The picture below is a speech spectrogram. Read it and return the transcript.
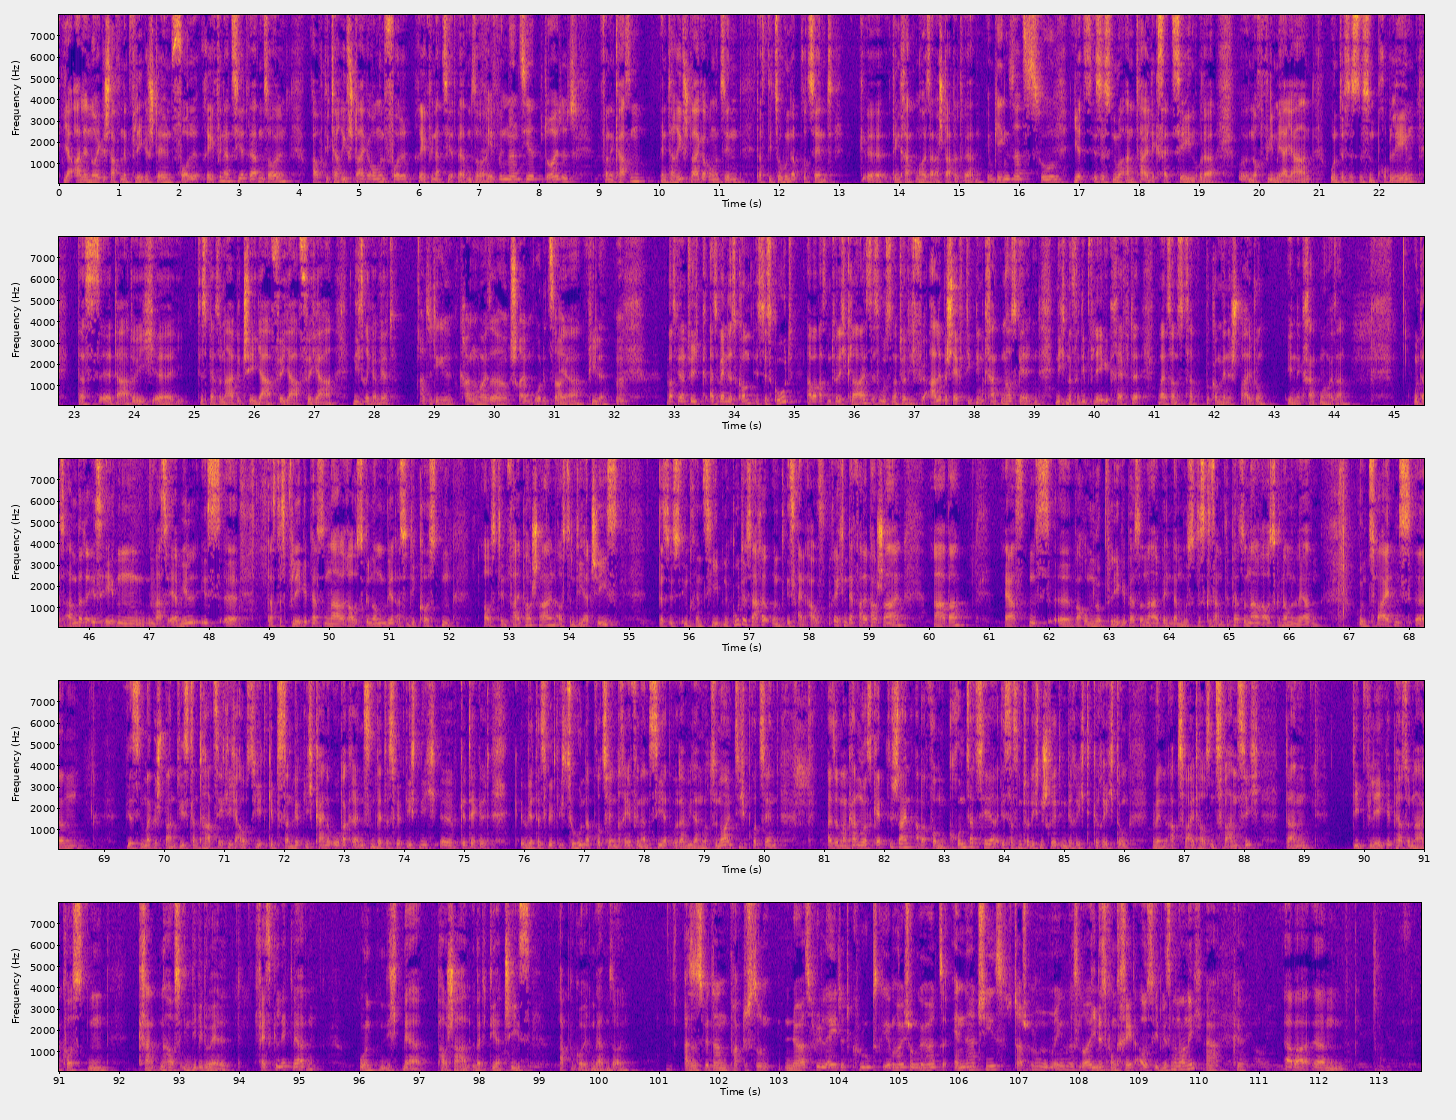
ja alle neu geschaffenen Pflegestellen voll refinanziert werden sollen, auch die Tarifsteigerungen voll refinanziert werden sollen. Refinanziert bedeutet? Von den Kassen, wenn Tarifsteigerungen sind, dass die zu 100 Prozent den Krankenhäusern erstattet werden. Im Gegensatz zu. Jetzt ist es nur anteilig seit zehn oder äh, noch viel mehr Jahren und das ist, ist ein Problem, dass äh, dadurch das Personalbudget Jahr für Jahr für Jahr niedriger wird. Also die Krankenhäuser schreiben rote Zahlen. Ja, viele. Ja. Was wir natürlich, also wenn das kommt, ist es gut, aber was natürlich klar ist, es muss natürlich für alle Beschäftigten im Krankenhaus gelten, nicht nur für die Pflegekräfte, weil sonst bekommen wir eine Spaltung in den Krankenhäusern. Und das andere ist eben, was er will, ist, äh, dass das Pflegepersonal rausgenommen wird, also die Kosten aus den Fallpauschalen, aus den DRGs. Das ist im Prinzip eine gute Sache und ist ein Aufbrechen der Fallpauschalen. Aber erstens, äh, warum nur Pflegepersonal, wenn da muss das gesamte Personal rausgenommen werden? Und zweitens, ähm, wir sind mal gespannt, wie es dann tatsächlich aussieht. Gibt es dann wirklich keine Obergrenzen? Wird es wirklich nicht äh, gedeckelt? Wird es wirklich zu 100 Prozent refinanziert oder wieder nur zu 90 Prozent? Also man kann nur skeptisch sein, aber vom Grundsatz her ist das natürlich ein Schritt in die richtige Richtung, wenn ab 2020 dann die Pflegepersonalkosten krankenhausindividuell festgelegt werden und nicht mehr pauschal über die DRGs abgegolten werden sollen. Also es wird dann praktisch so Nurse-related Groups geben, habe ich schon gehört, so NRGs, da schon irgendwas Leute. Wie das konkret aussieht, wissen wir noch nicht. Ja, okay. Aber ähm,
